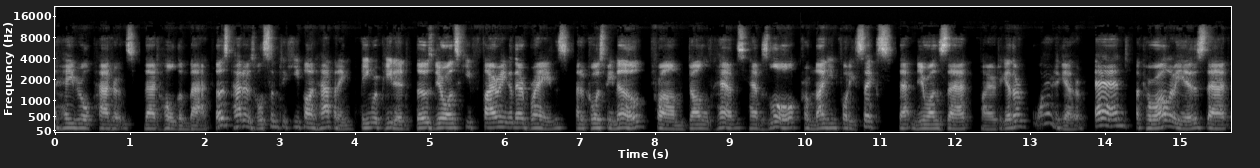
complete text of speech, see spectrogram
behavioral patterns that hold them back. Those patterns will simply keep on happening, being repeated. Those neurons keep firing in their brains. And of course, we know from Donald Hebb's, Hebb's Law from 1946, that neurons that fire together wire together. And a corollary is that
